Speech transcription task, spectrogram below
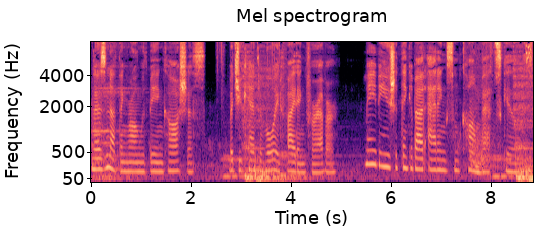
There's nothing wrong with being cautious, but you can't avoid fighting forever. Maybe you should think about adding some combat skills.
